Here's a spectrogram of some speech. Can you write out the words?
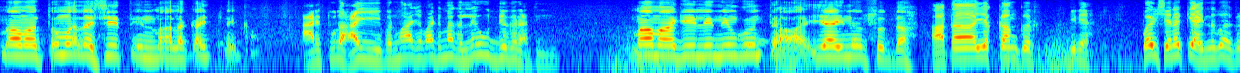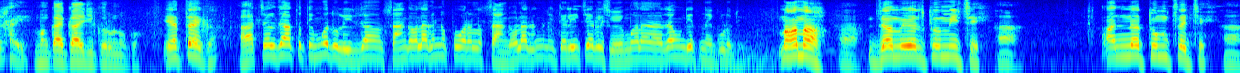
मामा तुम्हाला शेती न मला काहीच नाही का अरे तुला आहे पण माझ्या पाठीमागं लय उद्योग राहते. मामा गेली निघून त्या यायनं सुद्धा. आता एक काम कर पिण्या पैसे नक्की आहेत ना आहे. तुझ्याकडे मग काय काळजी करू नको. येत आहे का? हा चल जातो ते मधुला जाऊन सांगावं लागेल ना पोराला सांगावं लागेल नाही त्याला विचारल्याशिवाय मला जाऊन देत नाही कुठं ते. मामा हा. जमेल तुम्हीच आहे. हा. अन्न तुमचंच आहे. हा.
